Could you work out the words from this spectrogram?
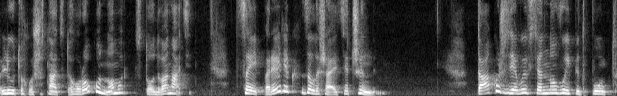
лютого 2016 року номер 112. Цей перелік залишається чинним. Також з'явився новий підпункт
